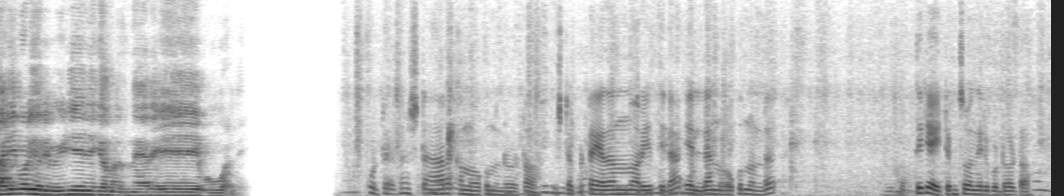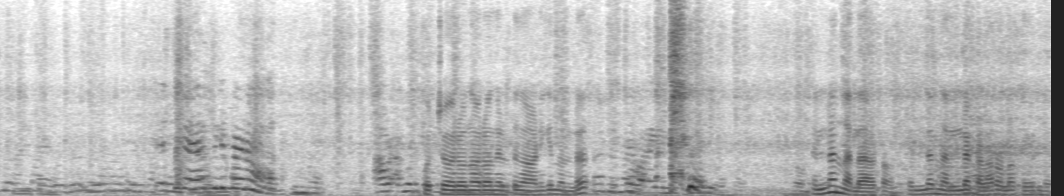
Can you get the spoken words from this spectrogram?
അടിപൊളി ഒരു വീഡിയോയിലേക്ക് നമ്മൾ നേരെ പോവല്ലേ? കുട്ടിയേട്ടൻ സ്റ്റാറൊക്കെ നോക്കുന്നുണ്ട് കേട്ടോ. ഇഷ്ടപ്പെട്ട ഏതാണെന്നൊന്നും അറിയത്തില്ല. എല്ലാം നോക്കുന്നുണ്ട്. ഒത്തിരി ഐറ്റംസ് വന്നിരിപ്പുണ്ട് കേട്ടോ. കൊച്ചോരോന്നോരോന്നെടുത്ത് കാണിക്കുന്നുണ്ട്. എല്ലാം നല്ല കേട്ടോ. എല്ലാം നല്ല കളറുള്ളൊക്കെ ഉണ്ട്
